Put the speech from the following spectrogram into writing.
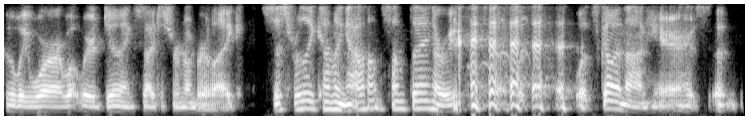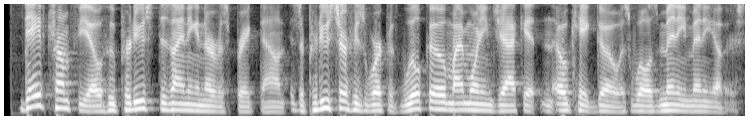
who we were, what we were doing. So I just remember like, is this really coming out on something? Or what's, what's, what's, going on here? Uh, Dave Trumpio, who produced Designing a Nervous Breakdown, is a producer who's worked with Wilco, My Morning Jacket, and OK Go, as well as many, many others.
